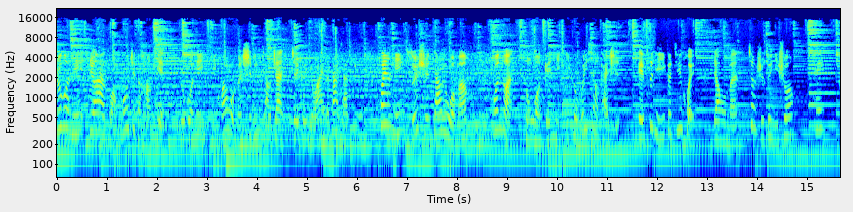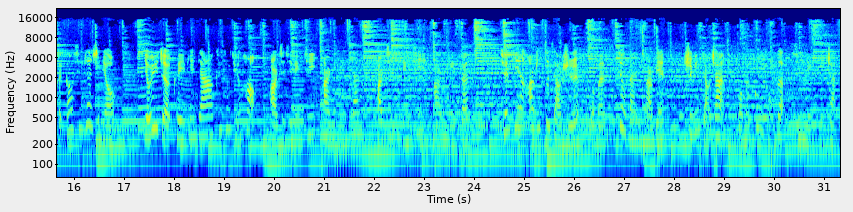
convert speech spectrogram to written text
如果您热爱广播这个行业，如果您喜欢我们士兵小站这个有爱的大家庭，欢迎您随时加入我们。温暖从我给你一个微笑开始，给自己一个机会，让我们正式对你说：嘿，很高兴认识你哦。有意者可以添加 QQ 群号二七七零七二零零三二七七零七二零零三，全天二十四小时，我们就在您耳边。士兵小站，我们共同的心灵驿站。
